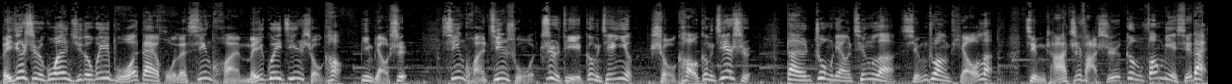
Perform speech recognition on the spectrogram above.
北京市公安局的微博带火了新款玫瑰金手铐，并表示新款金属质地更坚硬，手铐更结实，但重量轻了，形状调了，警察执法时更方便携带。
